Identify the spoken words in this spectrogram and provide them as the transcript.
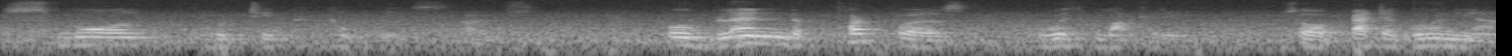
small boutique companies who blend the purpose with marketing. So Patagonia,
